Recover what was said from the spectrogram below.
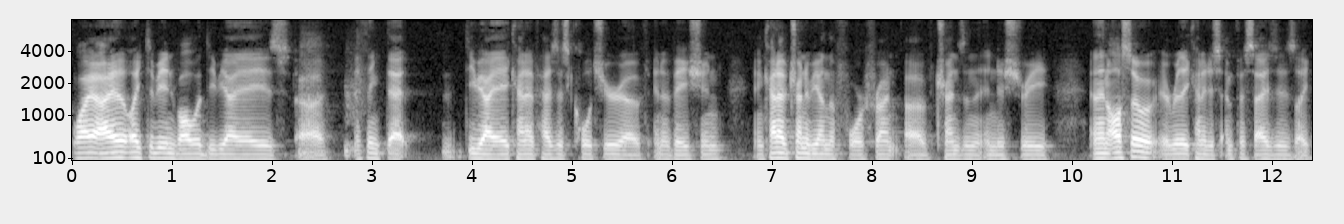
why I like to be involved with DBIA is uh, I think that DBIA kind of has this culture of innovation and kind of trying to be on the forefront of trends in the industry. And then also, it really kind of just emphasizes like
